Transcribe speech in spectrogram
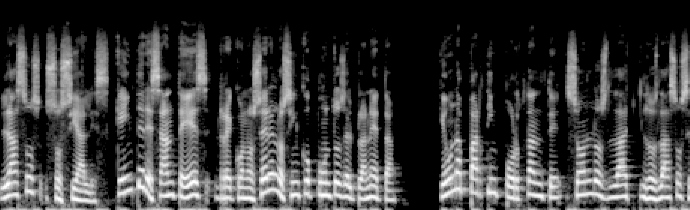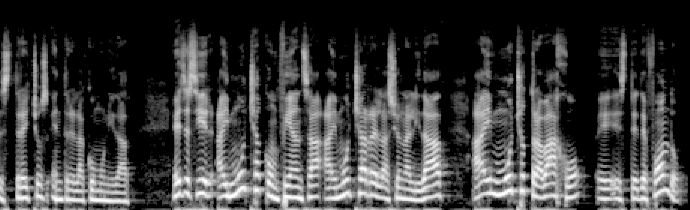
Lazos sociales. Qué interesante es reconocer en los cinco puntos del planeta que una parte importante son los, los, lazos estrechos entre la comunidad. Es decir, hay mucha confianza, hay mucha relacionalidad, hay mucho trabajo eh, este, de fondo.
